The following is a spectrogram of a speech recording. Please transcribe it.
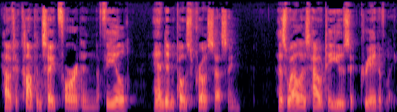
how to compensate for it in the field and in post processing, as well as how to use it creatively.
